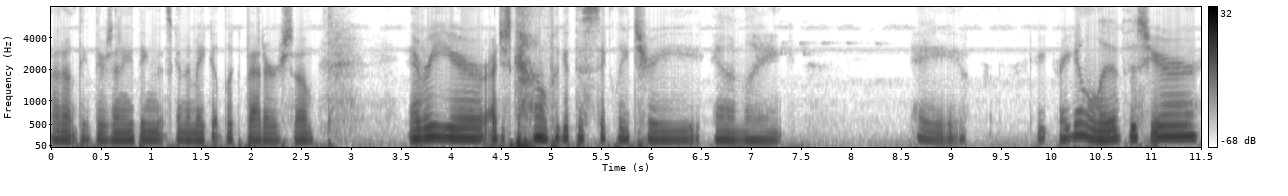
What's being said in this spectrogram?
I, I don't think there's anything that's going to make it look better. So every year I just kind of look at this sickly tree and I'm like, hey, are you to live this year?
